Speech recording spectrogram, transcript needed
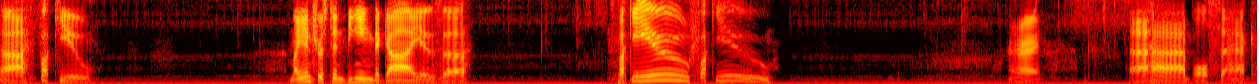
Ah, fuck you. My interest in being the guy is, uh... Fuck you! Fuck you! Alright. Aha, ball sack.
